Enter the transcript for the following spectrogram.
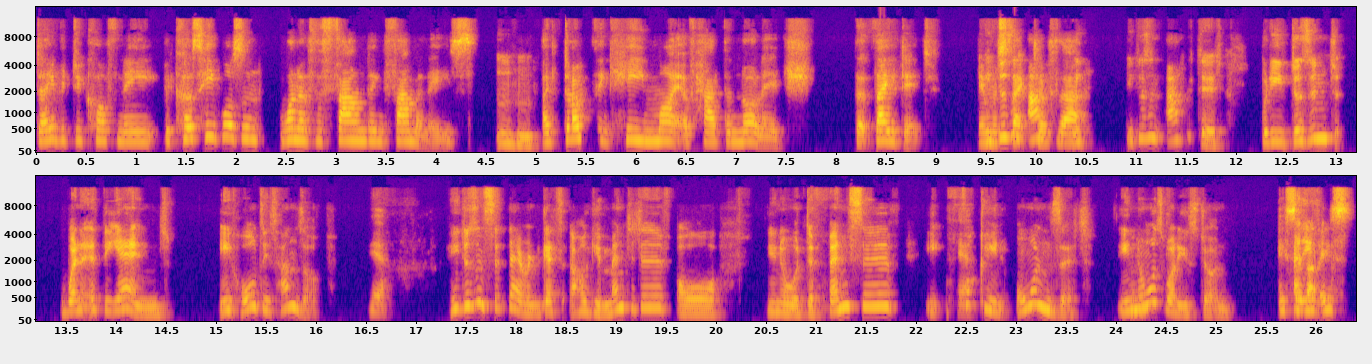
david Duchovny, because he wasn't one of the founding families Mhm. i don't think he might have had the knowledge that they did in He respect of that He, he doesn't act it, but he doesn't. When at the end, he holds his hands up. Yeah. He doesn't sit there and get argumentative or, you know, defensive. He Yeah. fucking owns it. He Mm. knows what he's done. He said that he's-.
